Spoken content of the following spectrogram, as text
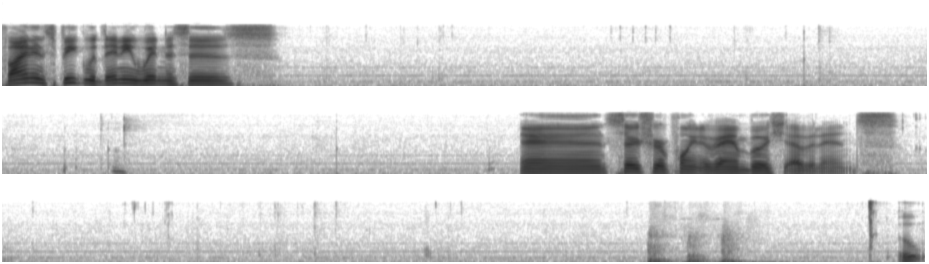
Find and speak with any witnesses. And search for a point of ambush evidence. Ooh.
